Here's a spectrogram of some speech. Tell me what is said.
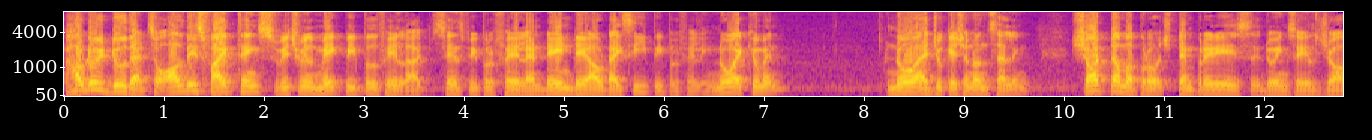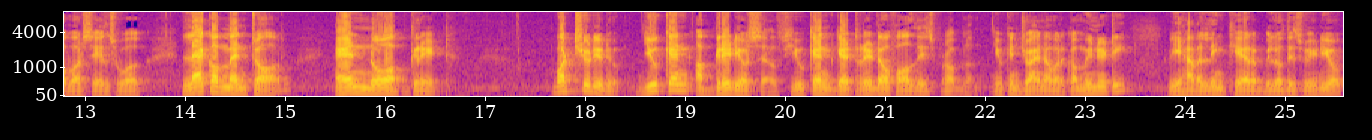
how do you do that? So all these five things which will make people fail uh, salespeople fail and day in day out i see people failing. No acumen no education on selling short term approach temporary is doing sales job or sales work lack of mentor and no upgrade. What should you do? You can upgrade yourself. You can get rid of all these problems. You can join our community. We have a link here below this video.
